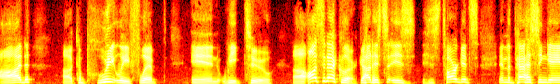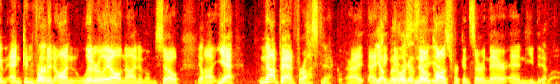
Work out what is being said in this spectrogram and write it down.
odd. Uh, completely flipped in week two. Uh, Austin Ekeler got his, his his targets in the passing game and converted yep. on literally all nine of them. So, yep. uh, yeah, not bad for Austin Ekeler. I, I yep, think there like was no cause yeah. for concern there, and he did well.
